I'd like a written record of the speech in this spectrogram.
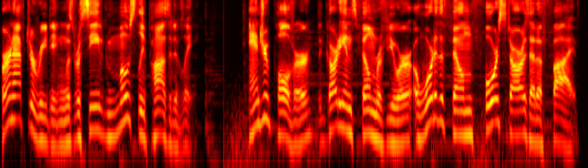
Burn After Reading was received mostly positively. Andrew Pulver, the Guardian's film reviewer, awarded the film four stars out of five,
